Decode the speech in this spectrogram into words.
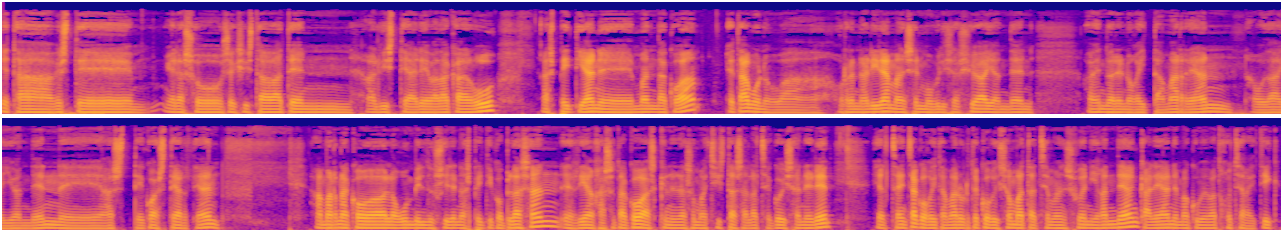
Eta beste eraso sexista baten albisteare badakalgu, aspeitian mandakoa, eta bueno, ba, horren arira eman zen mobilizazioa joan den abenduaren hogeita marrean, hau da joan den e, asteko aste artean, Amarnako lagun bildu ziren aspeitiko plazan, herrian jasotako azken eraso matxista salatzeko izan ere, ertzaintzako geita urteko gizon bat atzeman zuen igandean, kalean emakume bat jotxe gaitik.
